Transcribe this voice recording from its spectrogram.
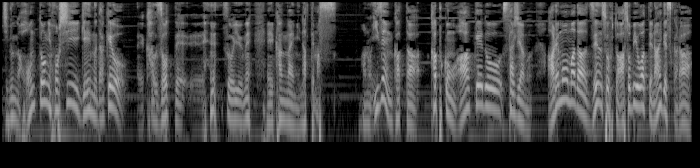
自分が本当に欲しいゲームだけを買うぞって そういうね、考えになってます。あの、以前買ったカプコンアーケードスタジアム、あれもまだ全ソフト遊び終わってないですから、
